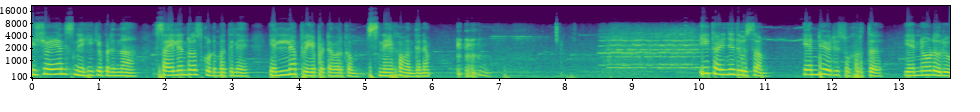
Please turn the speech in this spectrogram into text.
ഈശോയാൽ സ്നേഹിക്കപ്പെടുന്ന സൈലന്റ് റോസ് കുടുംബത്തിലെ എല്ലാ പ്രിയപ്പെട്ടവർക്കും സ്നേഹവന്ദനം. ഈ കഴിഞ്ഞ ദിവസം എന്റെ ഒരു സുഹൃത്ത് എന്നോടൊരു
